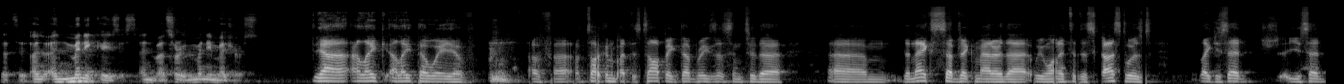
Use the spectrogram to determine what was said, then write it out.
That's it. In many cases and uh, sorry many measures. Yeah, I like I like that way of of, uh, of talking about this topic. That brings us into the um, the next subject matter that we wanted to discuss was, like you said, you said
